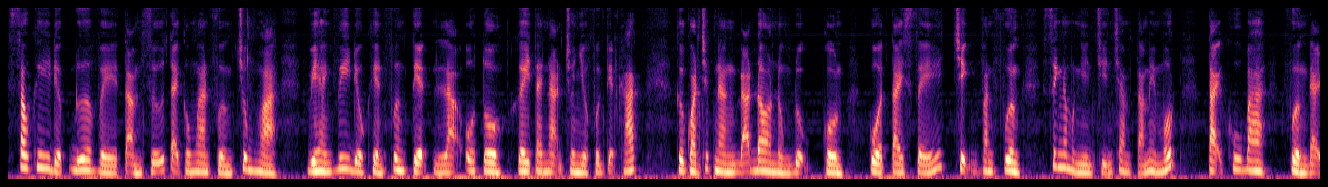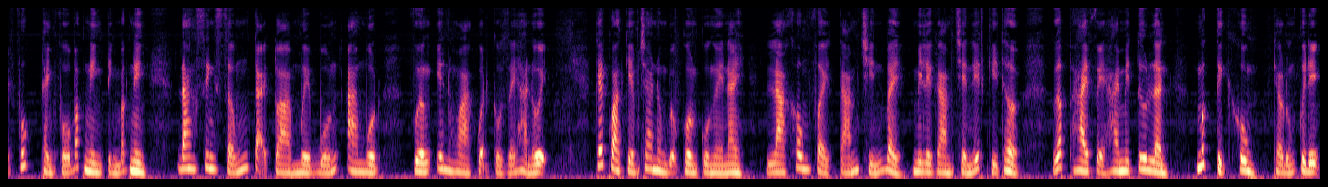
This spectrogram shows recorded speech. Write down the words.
sau khi được đưa về tạm giữ tại công an phường Trung Hòa vì hành vi điều khiển phương tiện là ô tô gây tai nạn cho nhiều phương tiện khác, cơ quan chức năng đã đo nồng độ cồn của tài xế Trịnh Văn Phương, sinh năm 1981, tại khu 3, phường Đại Phúc, thành phố Bắc Ninh, tỉnh Bắc Ninh, đang sinh sống tại tòa 14A1, phường Yên Hòa, quận Cầu Giấy, Hà Nội. Kết quả kiểm tra nồng độ cồn của người này là 0,897 mg trên lít khí thở, gấp 2,24 lần mức kịch khung theo đúng quy định.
